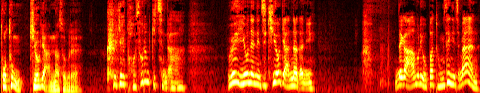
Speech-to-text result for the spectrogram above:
도통 기억이 안 나서 그래. 그게 더 소름 끼친다. 왜 이혼했는지 기억이 안 나다니. 내가 아무리 오빠 동생이지만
